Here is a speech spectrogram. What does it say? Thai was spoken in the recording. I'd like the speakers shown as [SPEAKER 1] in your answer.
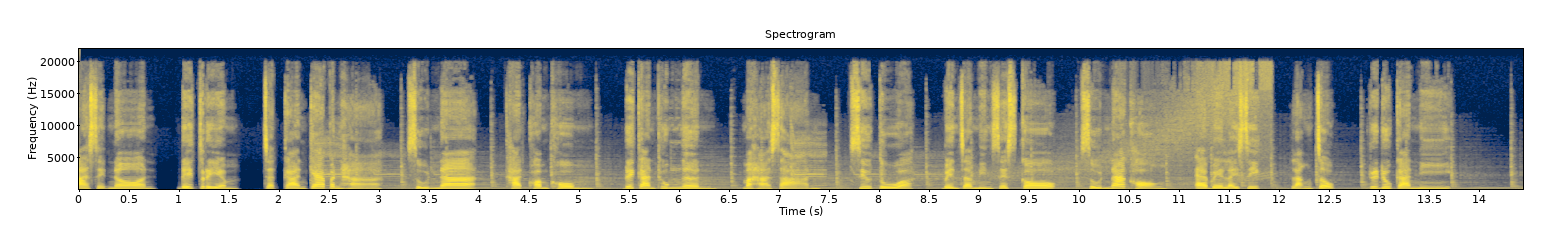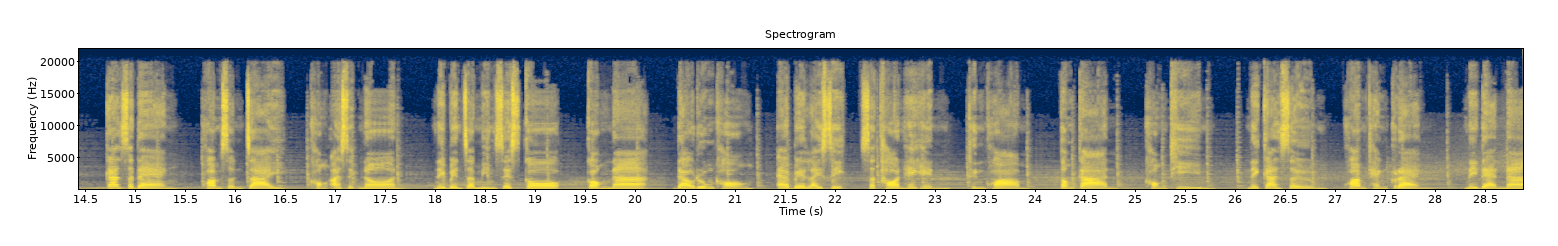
[SPEAKER 1] อาเซนอลได้เตรียมจัดการแก้ปัญหา ศูนย์หน้า ขาดความคม ด้วยการทุ่มเงิน มหาศาล ซิลตัว เบนจามินเซสโก ศูนย์หน้าของ แอร์เบลไลซิก หลังจบ ฤดูกาลนี้ การแสดงความสนใจของอาเซนอลในเบนจามินเซสโกกองหน้า ดาวรุ่งของ แอร์เบลไลซิก สะท้อนให้เห็นถึงความต้องการของทีม ในการเสริมความแข็งแกร่ง ในแดนหน้า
